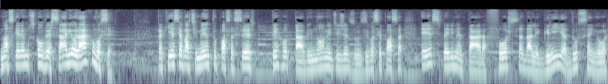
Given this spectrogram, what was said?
Nós queremos conversar e orar com você, para que esse abatimento possa ser derrotado em nome de Jesus e você possa experimentar a força da alegria do Senhor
